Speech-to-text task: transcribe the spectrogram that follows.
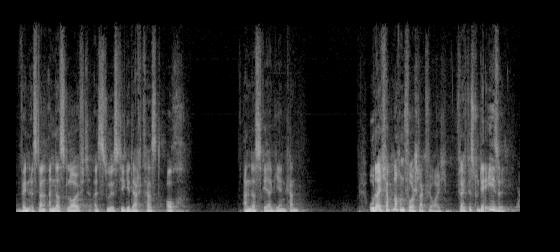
wenn es dann anders läuft, als du es dir gedacht hast, auch anders reagieren kann? Oder ich habe noch einen Vorschlag für euch. Vielleicht bist du der Esel. Ja.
